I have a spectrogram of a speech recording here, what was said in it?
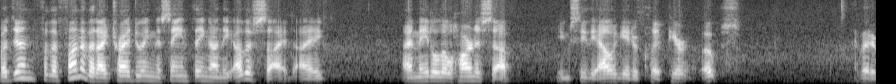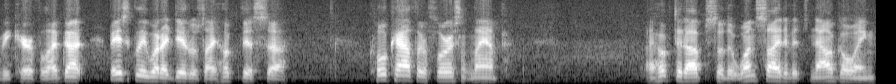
But then for the fun of it, I tried doing the same thing on the other side. I, I made a little harness up you can see the alligator clip here. Oops. I better be careful. I've got, basically what I did was I hooked this uh, cold cathode fluorescent lamp. I hooked it up so that one side of it's now going,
